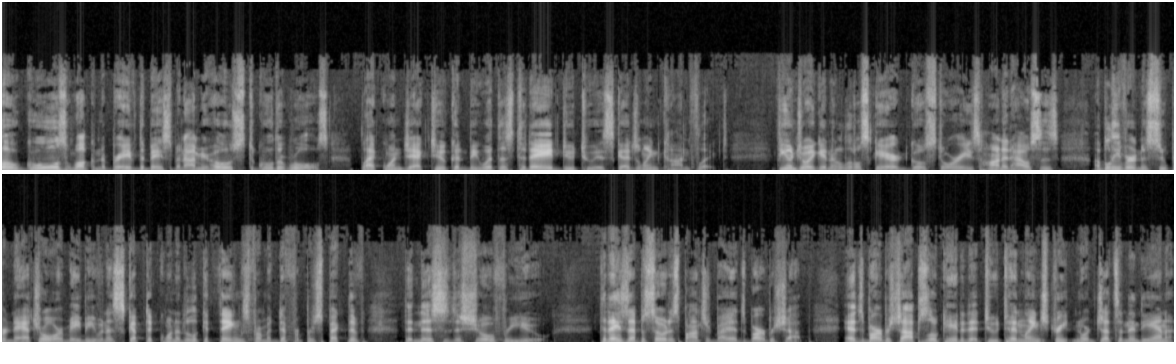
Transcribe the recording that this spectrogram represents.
Hello, ghouls, and welcome to Brave the Basement. I'm your host, the Ghoul That Rules. Black One Jack 2 couldn't be with us today due to his scheduling conflict. If you enjoy getting a little scared, ghost stories, haunted houses, a believer in the supernatural, or maybe even a skeptic wanting to look at things from a different perspective, then this is the show for you. Today's episode is sponsored by Ed's Barbershop. Ed's Barbershop is located at 210 Lane Street, in North Judson, Indiana.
